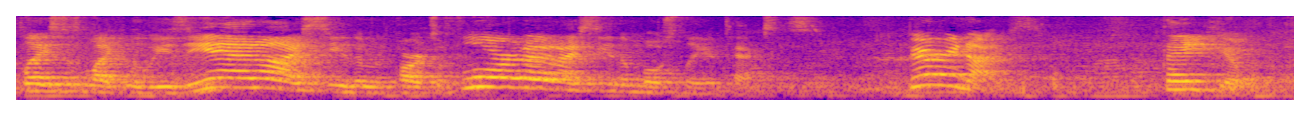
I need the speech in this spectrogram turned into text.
places like Louisiana, I see them in parts of Florida, and I see them mostly in Texas. Very nice. Thank you.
